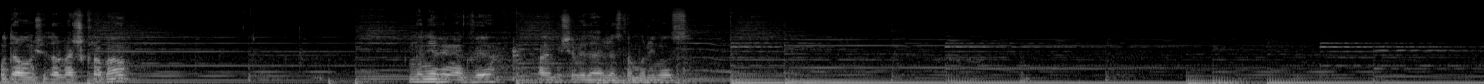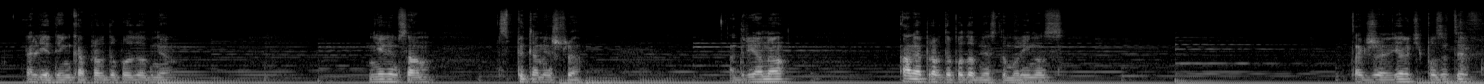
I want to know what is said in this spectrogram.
Udało mi się dorwać szkroba. No nie wiem jak wy, ale mi się wydaje, że jest to Murinus. L1 prawdopodobnie. Nie wiem sam. Spytam jeszcze Adriana. Ale prawdopodobnie jest to Murinus. Także wielki pozytyw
